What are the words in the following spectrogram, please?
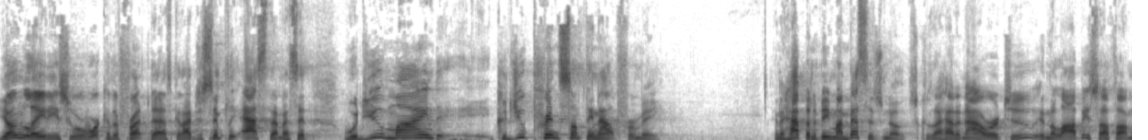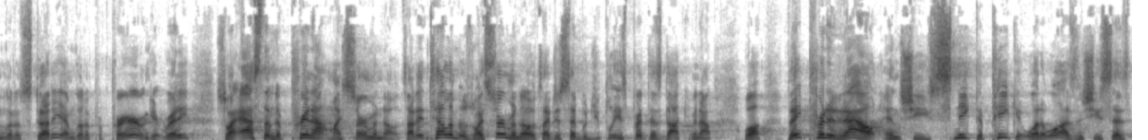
young ladies who were working the front desk, and I just simply asked them, I said, Would you mind could you print something out for me? And it happened to be my message notes because I had an hour or two in the lobby, so I thought I'm going to study, I'm going to prepare and get ready. So I asked them to print out my sermon notes. I didn't tell them it was my sermon notes, I just said, Would you please print this document out? Well, they printed it out and she sneaked a peek at what it was and she says,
